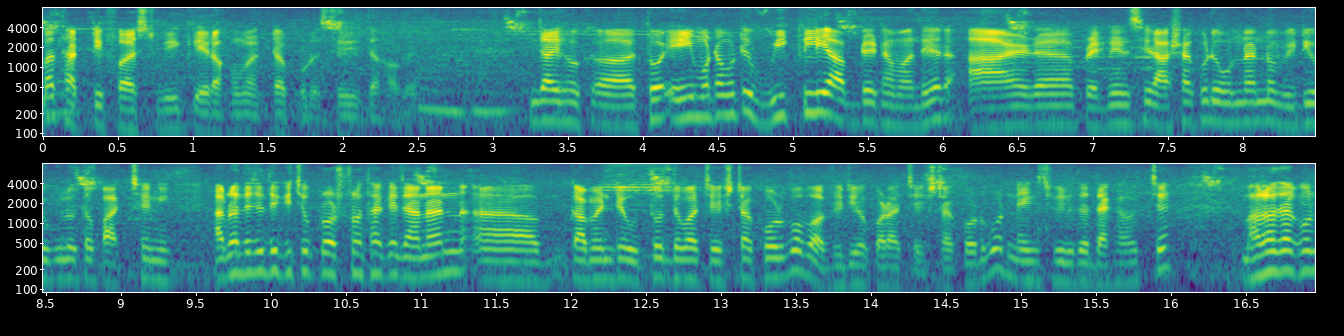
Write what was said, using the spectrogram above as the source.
বা থার্টি ফার্স্ট উইক এরকম একটা পরিস্থিতিতে হবে। যাই হোক তো এই মোটামুটি উইকলি আপডেট আমাদের। আর প্রেগনেন্সির আশা করি অন্যান্য ভিডিওগুলো তো পাচ্ছেনই। আপনাদের যদি কিছু প্রশ্ন থাকে জানান কমেন্টে উত্তর দেওয়ার চেষ্টা করব বা ভিডিও করার চেষ্টা করব। নেক্সট ভিডিওতে দেখা হচ্ছে। ভালো থাকুন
